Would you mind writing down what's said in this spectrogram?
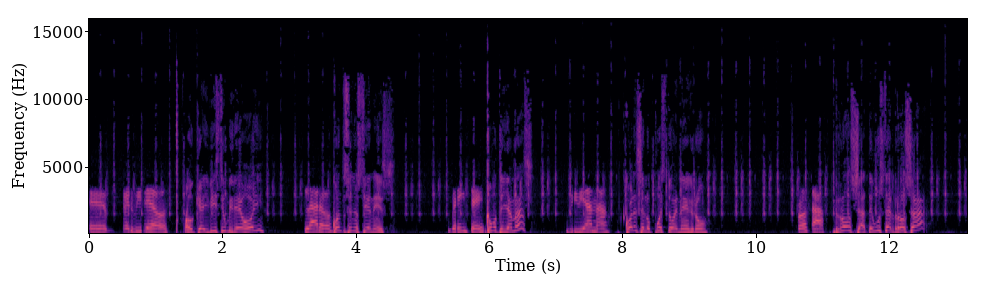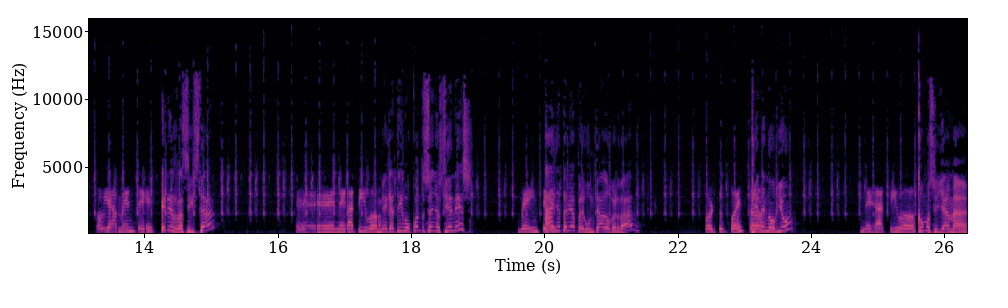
Eh, ver videos. Ok, ¿viste un video hoy? Claro, ¿Cuántos años tienes? 20. ¿Cómo te llamas? Viviana. ¿Cuál es el opuesto de negro? Rosa. Rosa, ¿te gusta el rosa? Obviamente. ¿Eres racista? Eh, negativo. Negativo. ¿Cuántos años tienes? 20. Ah, ya te había preguntado, ¿verdad? Por supuesto. ¿Tiene novio? Negativo. ¿Cómo se llama?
